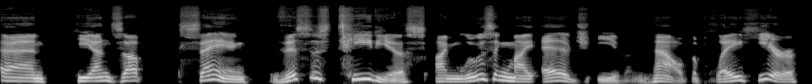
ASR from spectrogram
And he ends up saying this is tedious. I'm losing my edge even. Now the play here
